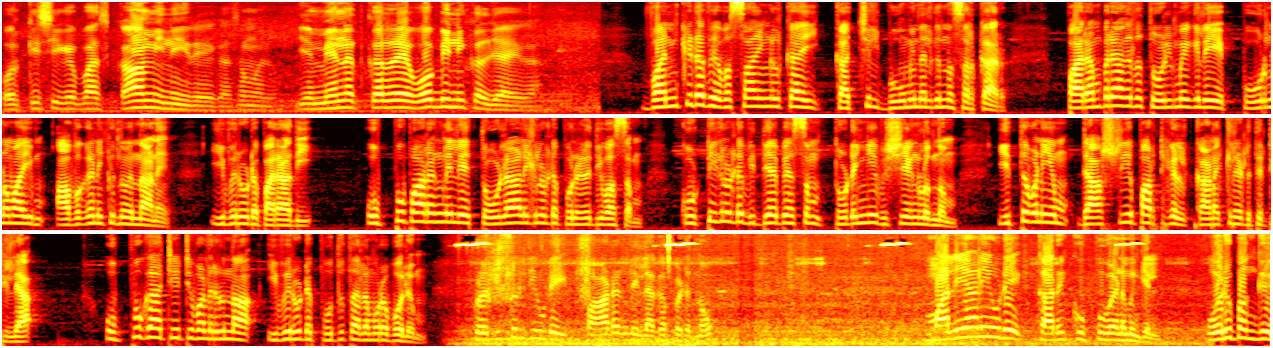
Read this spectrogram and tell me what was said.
और किसी के पास काम ही नहीं रहेगा समझ लो ये मेहनत कर रहे हैं वो भी निकल जाएगा വൻകിട വ്യവസായങ്ങൾക്കായി കച്ചിൽ ഭൂമി നൽകുന്ന സർക്കാർ പരമ്പരാഗത തൊഴിൽ മേഖലയെ പൂർണമായും അവഗണിക്കുന്നുവെന്നാണ് ഇവരുടെ പരാതി. ഉപ്പുപാടങ്ങളിലെ തൊഴിലാളികളുടെ പുനരധിവാസം കുട്ടികളുടെ വിദ്യാഭ്യാസം തുടങ്ങിയ വിഷയങ്ങളൊന്നും ഇത്തവണയും രാഷ്ട്രീയ പാർട്ടികൾ കണക്കിലെടുത്തിട്ടില്ല. ഉപ്പുകാറ്റേറ്റ് വളരുന്ന ഇവരുടെ പുതുതലമുറ പോലും പ്രതിസന്ധിയുടെ പാടങ്ങളിൽ അകപ്പെടുന്നു. മലയാളിയുടെ കറിക്കുപ്പ് വേണമെങ്കിൽ ഒരു പങ്ക്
